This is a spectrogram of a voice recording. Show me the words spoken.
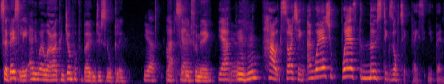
So basically, anywhere where I can jump off a boat and do snorkeling. Yeah, That's absolutely. good for me. Yeah. Mm-hmm. How exciting! And where's your, where's the most exotic place that you've been?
